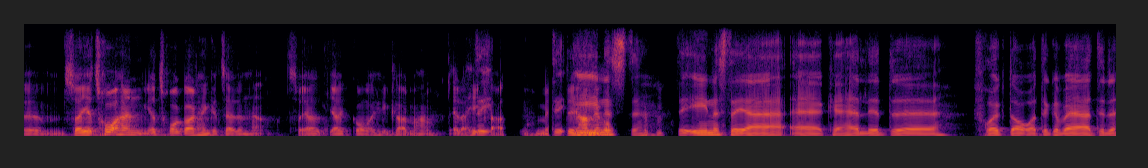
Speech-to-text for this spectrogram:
Øhm, så jeg tror, han, jeg tror godt, han kan tage den her. Så jeg, jeg går helt klart med ham. Eller helt Det- klart. Men det, det er ham, jeg eneste, det eneste, jeg uh, kan have lidt uh, frygt over, det kan være, det der,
